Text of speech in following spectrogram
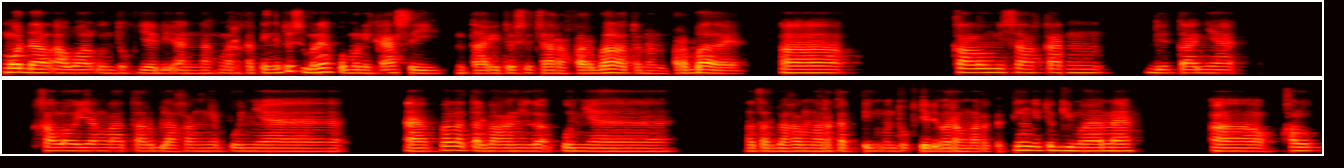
modal awal untuk jadi anak marketing itu sebenarnya komunikasi, entah itu secara verbal atau non verbal ya. Uh, kalau misalkan ditanya kalau yang latar belakangnya punya apa latar belakangnya nggak punya latar belakang marketing untuk jadi orang marketing itu gimana? Uh, kalau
